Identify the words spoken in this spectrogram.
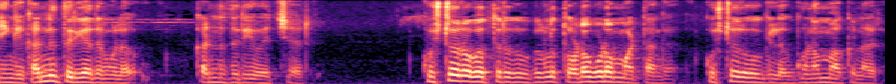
நீங்கள் கண்ணு தெரியாதவங்கள கண்ணு தெரிய வச்சார். குஷ்டரோகத்திற்கு தொடக்கூட மாட்டாங்க. குஷ்டரோகிகளை குணமாக்குனார்.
